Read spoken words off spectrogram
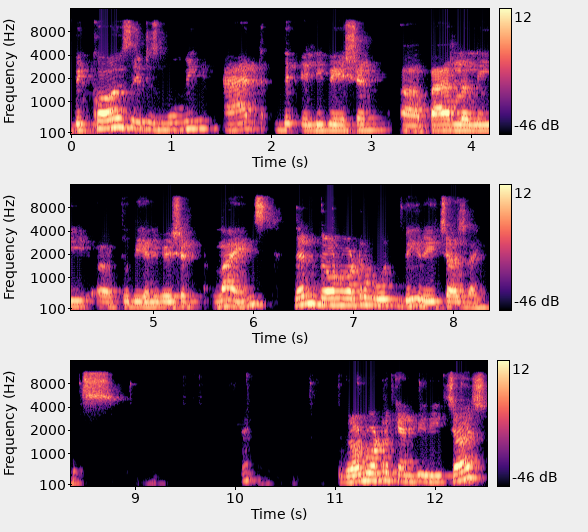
because it is moving at the elevation uh, parallelly uh, to the elevation lines, then groundwater would be recharged like this. Okay. Groundwater can be recharged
